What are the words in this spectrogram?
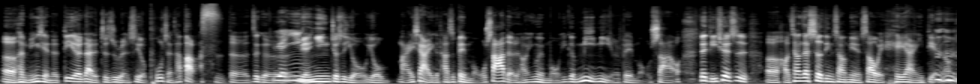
呃，很明显的第二代的蜘蛛人是有铺陈他爸爸死的这个原因，原因就是有有埋下一个他是被谋杀的，然后因为某一个秘密而被谋杀哦。所以的确是呃，好像在设定上面稍微黑暗一点哦。嗯嗯，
